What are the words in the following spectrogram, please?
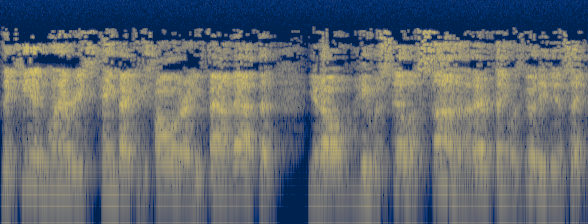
The kid, whenever he came back to his father and he found out that you know, he was still a son and that everything was good. He didn't say,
